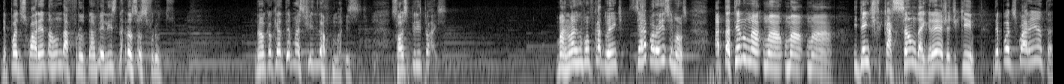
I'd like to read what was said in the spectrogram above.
Depois dos 40 nós vamos dar fruto. Na velhice darão seus frutos. Não que eu quero ter mais filhos, não, mas só espirituais. Mas nós não vamos ficar doentes. Você reparou isso, irmãos? Está ah, tendo uma, uma, uma, uma identificação da igreja de que depois dos 40,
